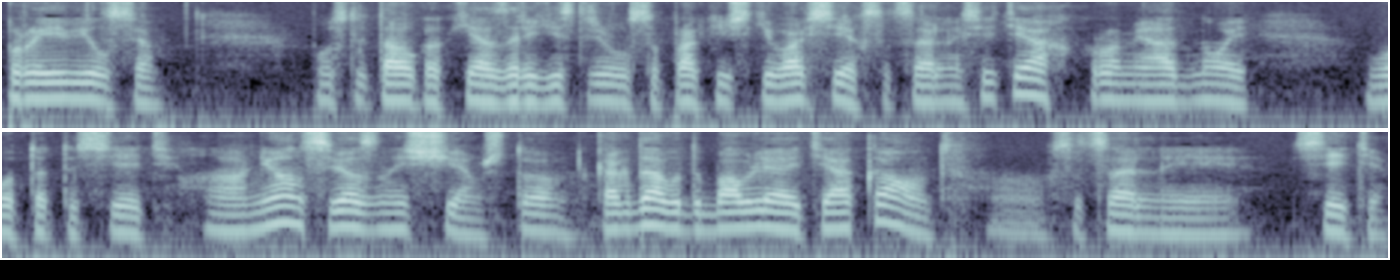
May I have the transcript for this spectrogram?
проявился после того, как я зарегистрировался практически во всех социальных сетях, кроме одной, вот эта сеть. А, нюанс связанный с чем? Что когда вы добавляете аккаунт э, в социальные сети,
